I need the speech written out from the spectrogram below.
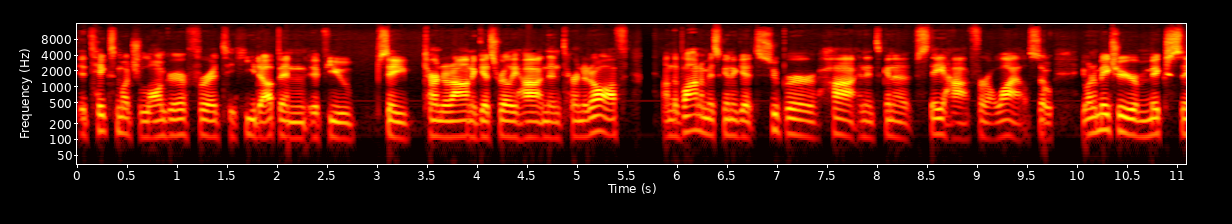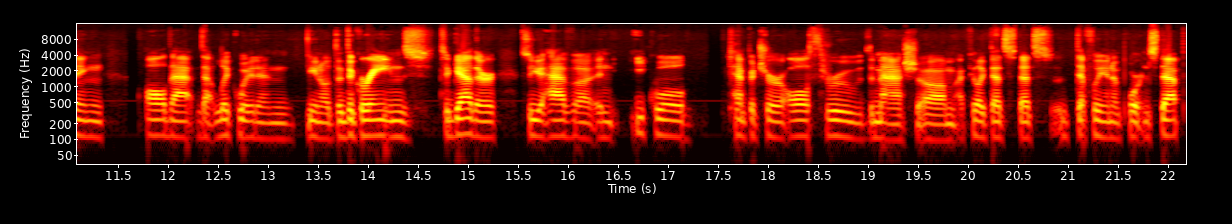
it takes much longer for it to heat up and if you say turn it on it gets really hot and then turn it off on the bottom it's going to get super hot and it's going to stay hot for a while. So you want to make sure you're mixing all that that liquid and you know the, the grains together. So you have uh, an equal temperature all through the mash. Um, i feel like that's that's definitely an important step.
